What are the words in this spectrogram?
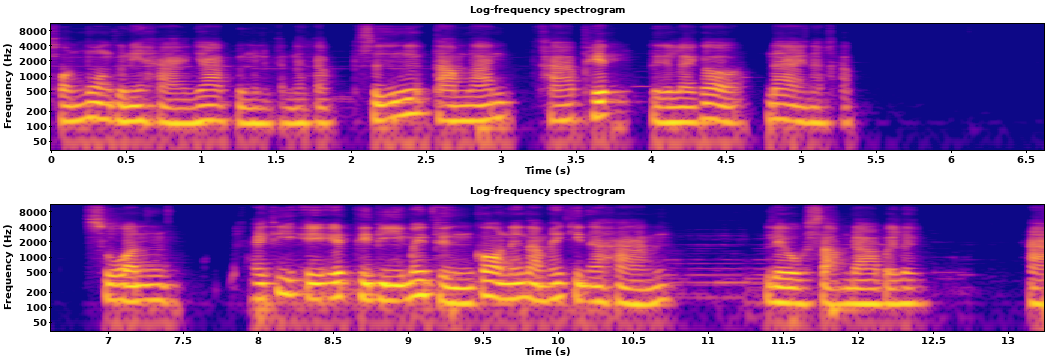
ค้อนม่วงตัวนี้หายากอยู่เหมือนกันนะครับ ซื้อตามร้านค้าเพชรหรืออะไรก็ได้นะครับ ส่วนใครที่ ASPD ไม่ถึงก็แนะนำให้กินอาหารเร็ว 3 ดาวไปเลย หา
